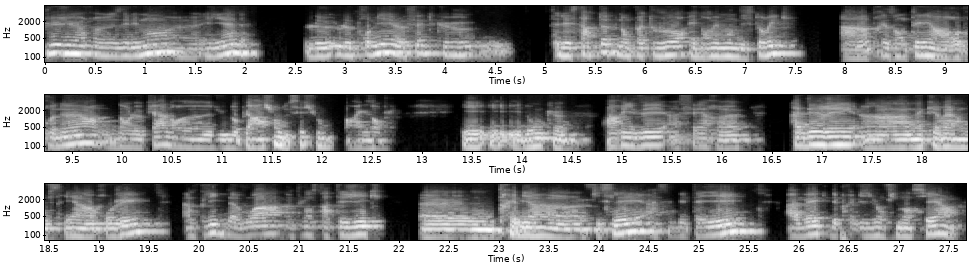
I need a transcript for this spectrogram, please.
plusieurs éléments, euh, Eliade. Le, le, premier, le fait que les startups n'ont pas toujours énormément d'historique à mmh. présenter un repreneur dans le cadre d'une opération de cession, par exemple. Et, et donc, arriver à faire adhérer à un acquéreur industriel à un projet implique d'avoir un plan stratégique euh, très bien ficelé, assez détaillé, avec des prévisions financières euh,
